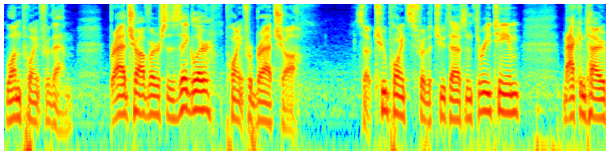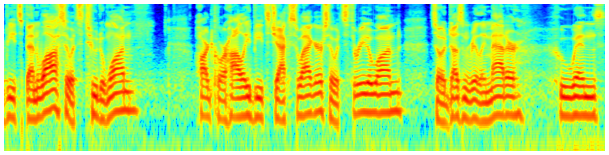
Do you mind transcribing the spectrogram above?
One point for them. Bradshaw versus Ziggler, point for Bradshaw. So two points for the 2003 team. McIntyre beats Benoit, so it's two to one. Hardcore Holly beats Jack Swagger, so it's three to one. So it doesn't really matter who wins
